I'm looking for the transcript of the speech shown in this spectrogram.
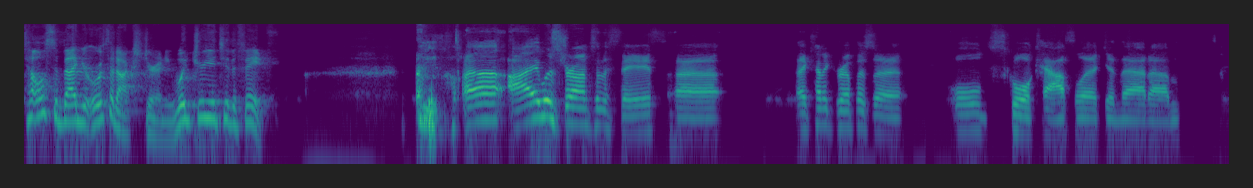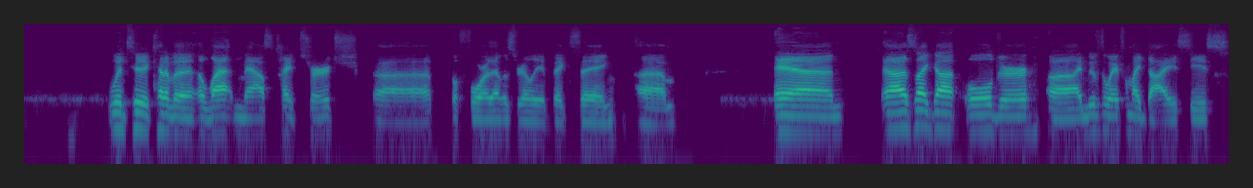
tell us about your Orthodox journey? What drew you to the faith? Uh, I was drawn to the faith. Uh, I kind of grew up as a old school Catholic in that um, went to kind of a, a Latin mass type church uh, before that was really a big thing. Um, and as I got older, uh, I moved away from my diocese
